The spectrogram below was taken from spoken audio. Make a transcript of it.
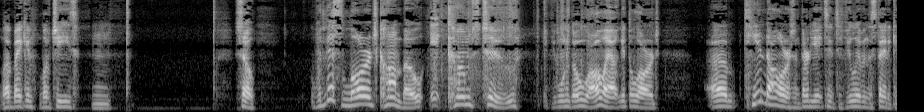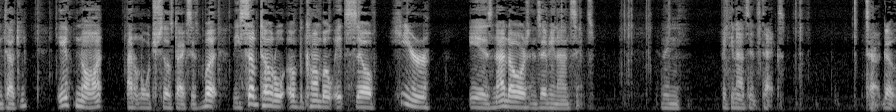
Love bacon, love cheese. Mm. So, with this large combo, it comes to, if you want to go all out and get the large, um, $10.38 if you live in the state of Kentucky. If not, I don't know what your sales tax is, but the subtotal of the combo itself here is $9.79. And then 59 cents tax. That's how it goes.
